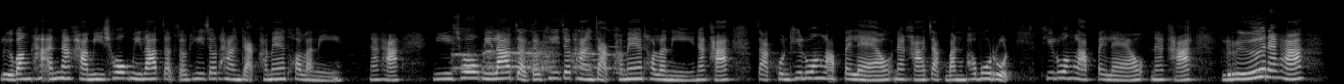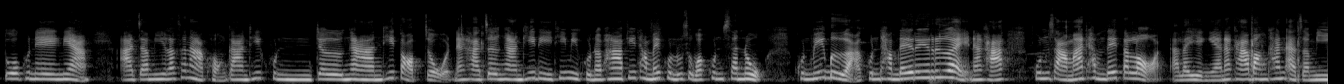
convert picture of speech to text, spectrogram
หรือบางท่านนะคะมีโชคมีลาบจากเจ้าที่เจ้าทางจากพระแม่ธรณี นะคะ มีโชคมีลาบจากเจ้าที่เจ้าทางจากพระแม่ธรณีนะคะ จากคนที่ล่วงลับไปแล้วนะคะ จากบรรพบุรุษที่ล่วงลับไปแล้วนะคะ หรือนะคะตัวคุณเองเนี่ยอาจจะมีลักษณะของการที่คุณเจองานที่ตอบโจทย์นะคะ เจองานที่ดีที่มีคุณภาพที่ทำให้คุณรู้สึกว่าคุณสนุก คุณไม่เบื่อคุณทำได้เรื่อย ๆ นะคะ คุณสามารถทำได้ตลอดอะไรอย่างเงี้ยนะคะ บางท่านอาจจะมี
